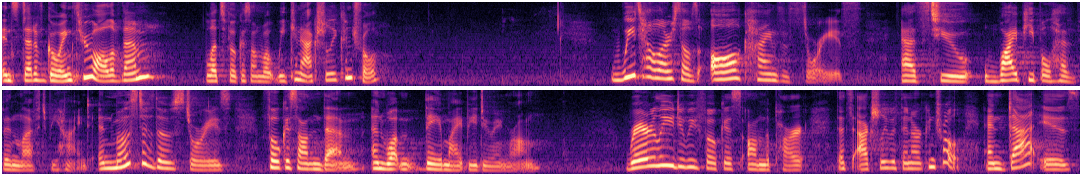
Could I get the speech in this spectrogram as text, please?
instead of going through all of them, let's focus on what we can actually control. We tell ourselves all kinds of stories as to why people have been left behind. And most of those stories focus on them and what they might be doing wrong. Rarely do we focus on the part that's actually within our control. And that is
